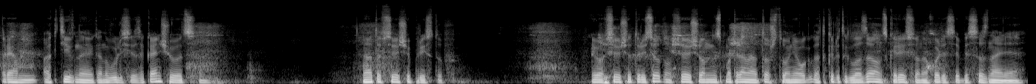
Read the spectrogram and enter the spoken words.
прям активные конвульсии заканчиваются. Но это все еще приступ. Его все еще трясет, он все еще, он, несмотря на то, что у него открыты глаза, он, скорее всего, находится без сознания.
